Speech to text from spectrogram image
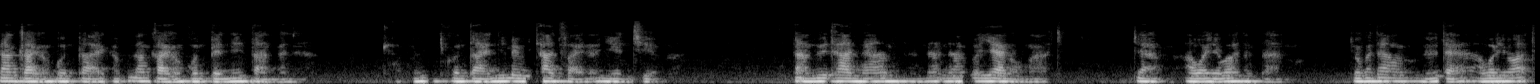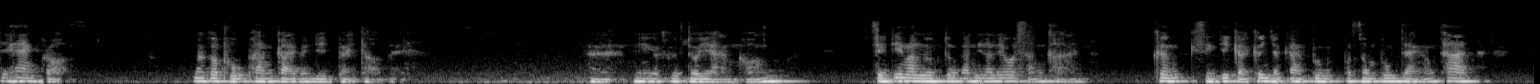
ร่างกายของคนตายกับ ร่างกายของคนเป็นนี่ต่างกันคนตายนี่ไม่มีธาตุไฟแล้วเย็นเฉียบตามด้วยธาตุน้ำน้ำก็แยกออกมา จากอวัยวะต่างๆจนกระทั่งเหลือแต่อวัยวะที่แห้งกรอบ แล้วก็ผุพังกลายเป็นดินไปต่อไปนี่ก็คือตัวอย่างของสิ่งที่มารวมตัวกันนี่เราเรียกว่าสังขาร เครื่องสิ่งที่เกิดขึ้นจากการปรุงผสมปรุงแต่งของธาตุ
